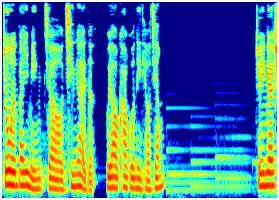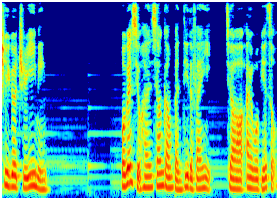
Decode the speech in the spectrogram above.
中文翻译名叫《亲爱的，不要跨过那条江》。这应该是一个直译名。我更喜欢香港本地的翻译，叫《爱我别走》。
